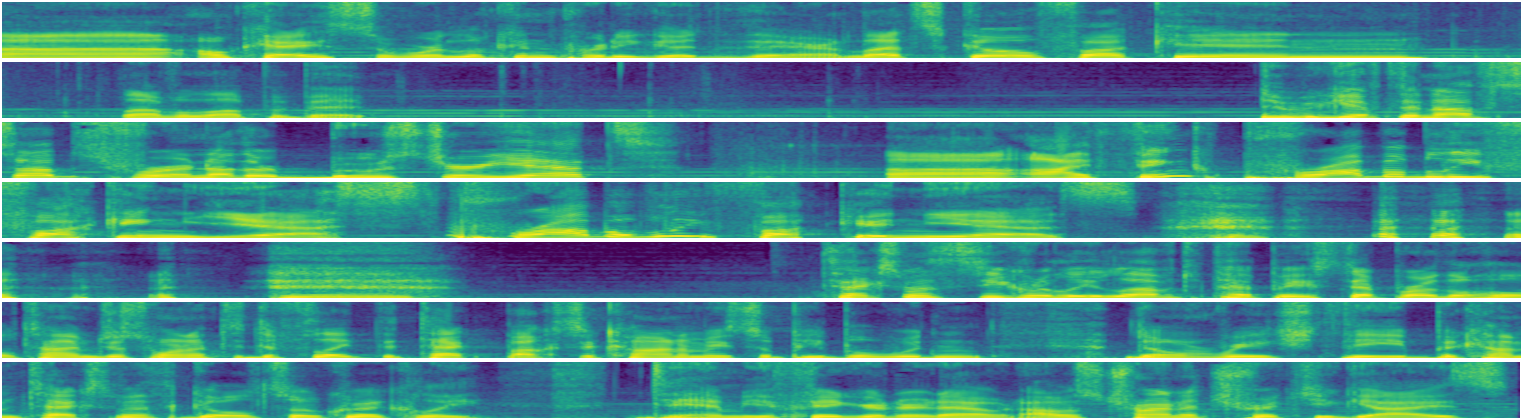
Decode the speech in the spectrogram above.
Uh, okay, so we're looking pretty good there. Let's go fucking level up a bit. Do we gift enough subs for another booster yet? Uh, I think probably fucking yes. Probably fucking yes. TechSmith secretly loved Pepe Stepbro the whole time, just wanted to deflate the tech bucks economy so people wouldn't don't reach the become TechSmith goal so quickly. Damn, you figured it out. I was trying to trick you guys.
